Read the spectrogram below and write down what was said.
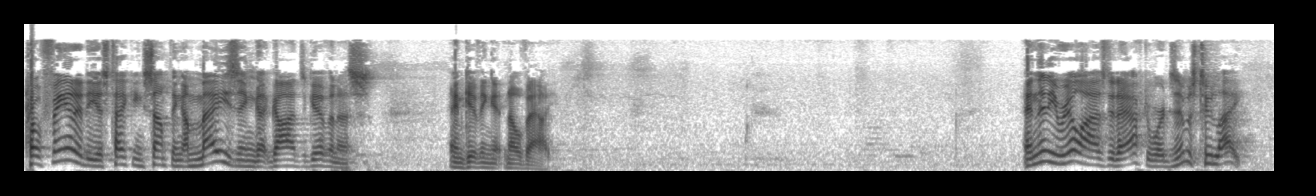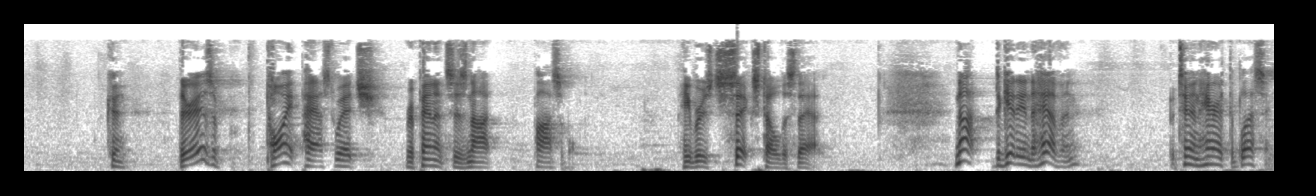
Profanity is taking something amazing that God's given us and giving it no value. And then he realized it afterwards, and it was too late. There is a point past which repentance is not possible. Hebrews 6 told us that. Not to get into heaven, but to inherit the blessing.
